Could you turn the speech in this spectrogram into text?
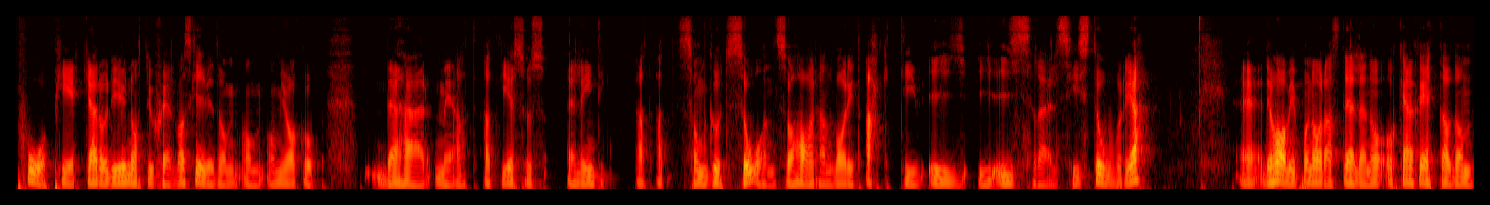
påpekar, och det är ju något du själv har skrivit om, om, om Jakob, det här med att, att Jesus, eller inte att, att som Guds son så har han varit aktiv i, i Israels historia. Eh, det har vi på några ställen och, och, kanske ett av de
